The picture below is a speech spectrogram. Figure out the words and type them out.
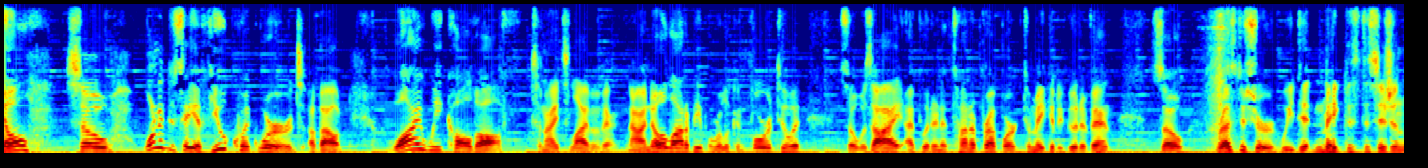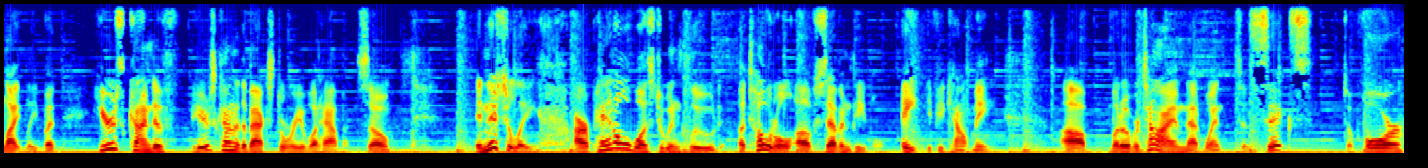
all, so wanted to say a few quick words about why we called off tonight's live event. Now I know a lot of people were looking forward to it, so was I. I put in a ton of prep work to make it a good event. So rest assured, we didn't make this decision lightly, but here's kind of here's kind of the backstory of what happened. So initially, our panel was to include a total of seven people, eight if you count me. Uh, but over time, that went to six, to four,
